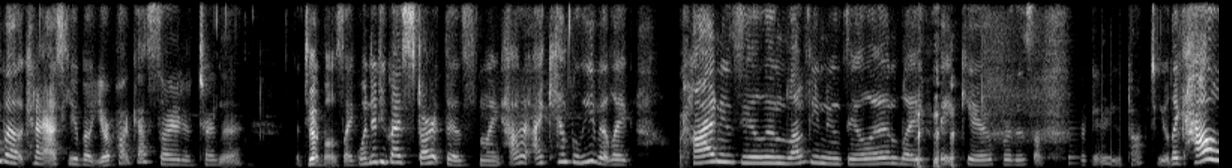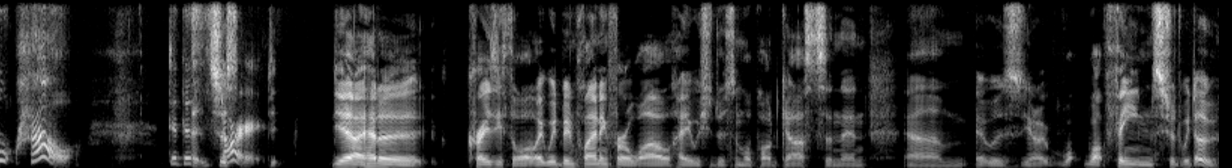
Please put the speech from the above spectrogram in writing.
about. Can I ask you about your podcast? Sorry to turn the the tables. Yep. Like, when did you guys start this? And like, how? I can't believe it. Like, hi new zealand. Love you new zealand. Like thank you for this opportunity to talk to you. Like how how did this it's start? just, yeah i had a crazy thought. Like we'd been planning for a while. Hey we should do some more podcasts. And then um, it was you know what, what themes should we do?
